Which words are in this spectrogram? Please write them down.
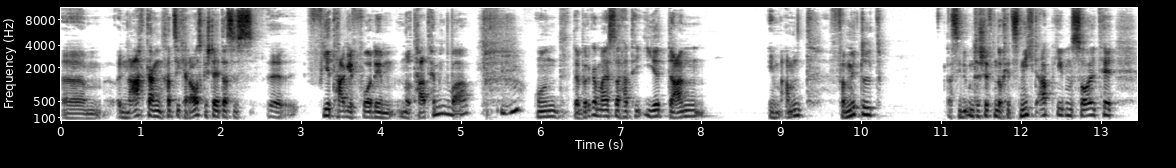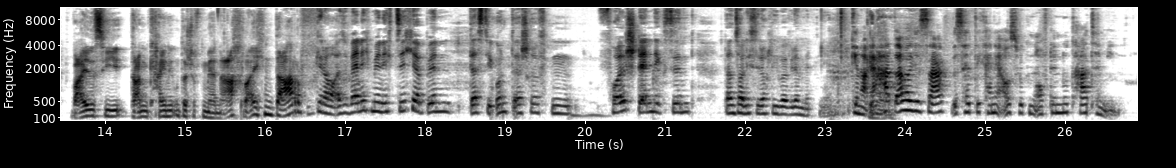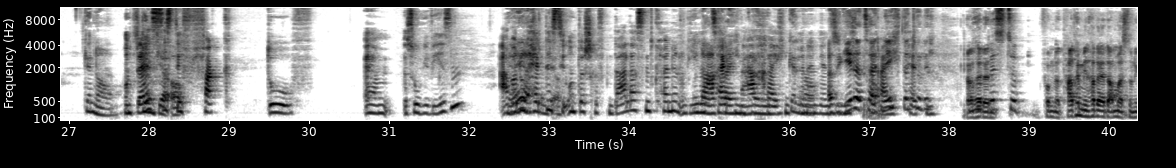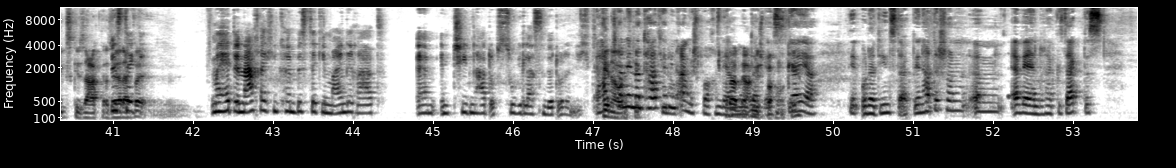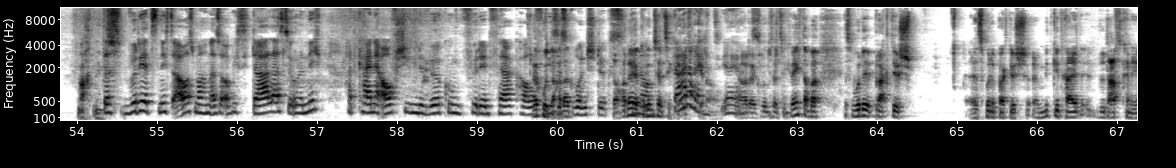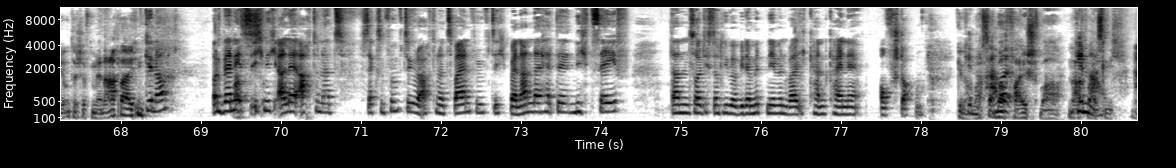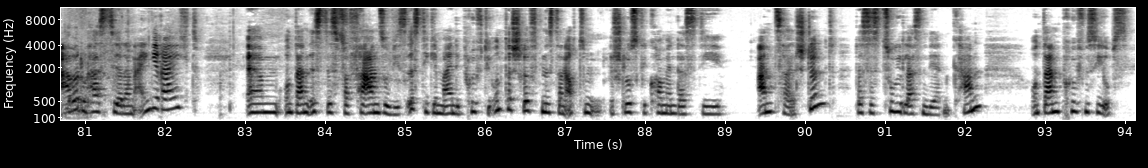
ähm, im Nachgang hat sich herausgestellt, dass es äh, vier Tage vor dem Notartermin war. Und der Bürgermeister hatte ihr dann im Amt vermittelt, dass sie die Unterschriften doch jetzt nicht abgeben sollte, weil sie dann keine Unterschriften mehr nachreichen darf. Genau, also wenn ich mir nicht sicher bin, dass die Unterschriften vollständig sind, dann soll ich sie doch lieber wieder mitnehmen. Genau, Genau. er hat aber gesagt, es hätte keine Auswirkungen auf den Notartermin. Genau. Und das ja ist de auch. facto ähm, so gewesen. Aber Ja, du ja, hättest ja die Unterschriften da lassen können und jederzeit nachreichen können, Genau. wenn also sie jederzeit nicht nicht natürlich. Genau, Nur hat bis zur Vom Notartermin hat er ja damals noch nichts gesagt. Also er hat der, einfach, man hätte nachreichen können, bis der Gemeinderat ähm, entschieden hat, ob es zugelassen wird oder nicht. Er hat Genau, schon den. Notartermin angesprochen, der Hat am Montag angesprochen, ist. okay. Ja, ja. Den, oder Dienstag. Den hat er schon ähm, erwähnt und hat gesagt, dass Macht nichts. das würde jetzt nichts ausmachen. Also ob ich sie da lasse oder nicht, hat keine aufschiebende Wirkung für den Verkauf Ja gut, da dieses hat er, Grundstücks. Da hat er ja Genau. grundsätzlich da recht. Recht. Genau. Ja, ja. Da hat er grundsätzlich recht, aber es wurde praktisch, es wurde praktisch äh, mitgeteilt, du darfst keine Unterschriften mehr nachreichen. Genau. Und wenn Was- jetzt ich nicht alle 856 oder 852 beieinander hätte, nicht safe, dann sollte ich es doch lieber wieder mitnehmen, weil ich kann keine aufstocken. Genau, Genau, was aber, aber- falsch war, Genau. nachweislich. Aber du hast sie ja dann eingereicht. Ähm, und dann ist das Verfahren so, wie es ist. Die Gemeinde prüft die Unterschriften, ist dann auch zum Schluss gekommen, dass die Anzahl stimmt, dass es zugelassen werden kann. Und dann prüfen sie, ob es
